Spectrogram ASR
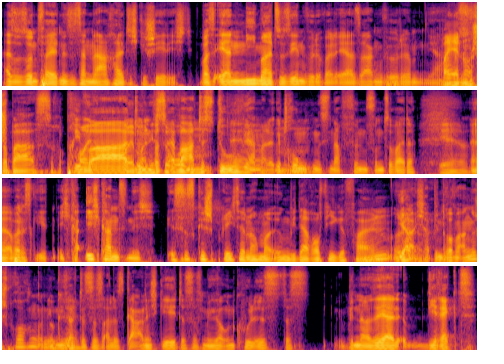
Also so ein Verhältnis ist dann nachhaltig geschädigt. Was er niemals so sehen würde, weil er sagen würde, ja, War ja nur Spaß. privat Heul- und was so rum. erwartest du? Ja, Wir haben alle getrunken, es ist nach fünf und so weiter. Ja. Äh, aber das geht. Ich kann, ich kann es nicht. Ist das Gespräch dann nochmal irgendwie darauf hier gefallen? Oder? Ja, ich habe ihn darauf angesprochen und ihm Okay. gesagt, dass das alles gar nicht geht, dass das mega uncool ist. Das, ich bin da sehr direkt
